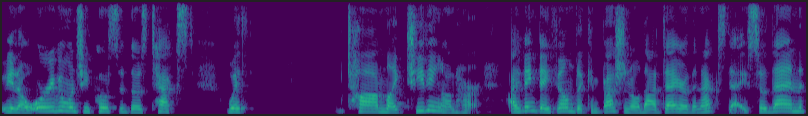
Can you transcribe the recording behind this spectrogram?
you know or even when she posted those texts with tom like cheating on her. I think they filmed a confessional that day or the next day. So then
